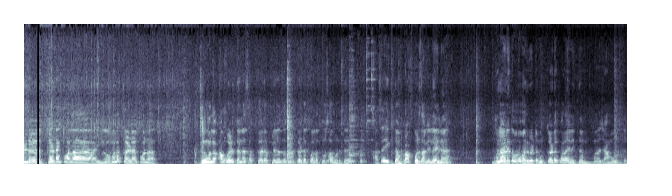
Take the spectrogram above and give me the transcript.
कडक कडकवाला. यो मला कडकवाला. जो मला आवडतं ना असा करपलेला जसा कडकवाला तोच आवडतं असा एकदम प्रॉपर झालेला आहे ना. मला नाही तेवढा भारी वाटतं मग कडकवाला आहे ना एकदम मला जाम आवडतं.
